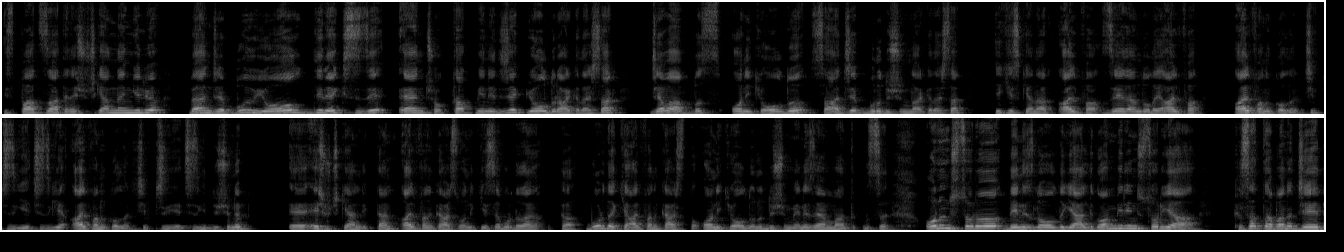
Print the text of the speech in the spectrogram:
ispat zaten eş üçgenden geliyor. Bence bu yol direkt sizi en çok tatmin edecek yoldur arkadaşlar. Cevabımız 12 oldu. Sadece bunu düşünün arkadaşlar. İkizkenar alfa z'den dolayı alfa. Alfanın kolları çift çizgiye çizgi. Alfanın kolları çift çizgiye çizgi düşünüp e, eş üçgenlikten alfanın karşısı 12 ise burada da, buradaki alfanın karşısında 12 olduğunu düşünmeniz en mantıklısı. 10. soru denizli oldu geldik. 11. soruya kısa tabanı CD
